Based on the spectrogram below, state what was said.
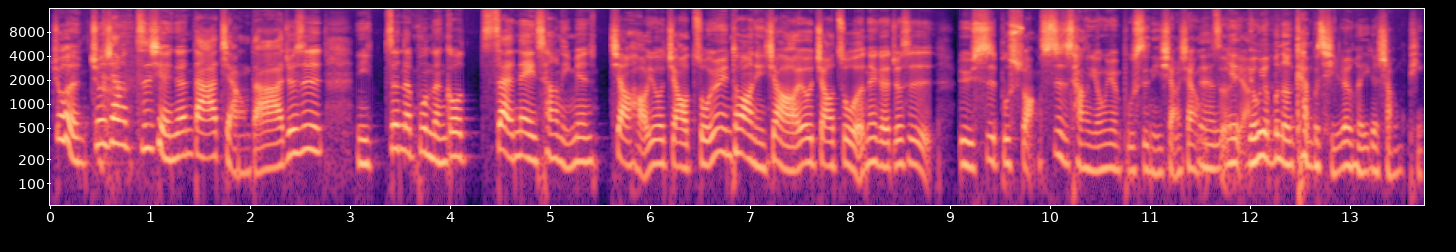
就很就像之前跟大家讲的，啊，就是你真的不能够在内仓里面叫好又叫座，因为通常你叫好又叫座的那个就是屡试不爽。市场永远不是你想象的这样，永远不能看不起任何一个商品。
